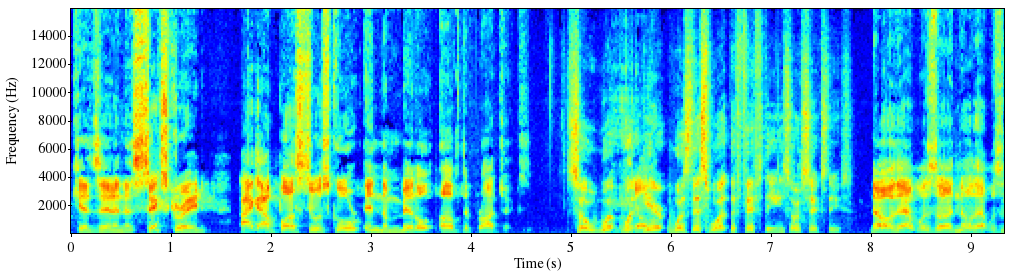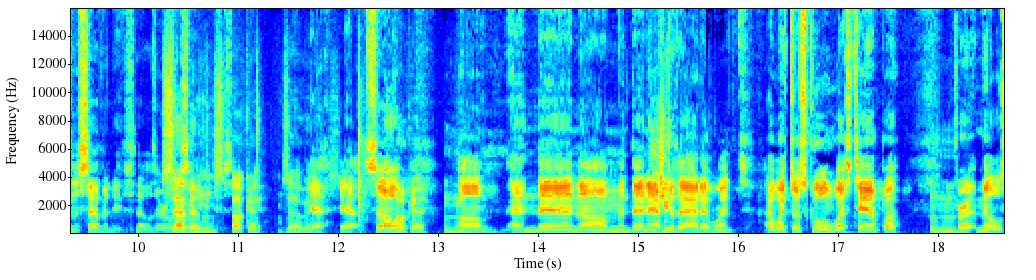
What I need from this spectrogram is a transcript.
kids in. In the sixth grade, I got bused to a school in the middle of the projects. So what what No. year was this? What the fifties or sixties? No, that was uh, no, that was in the seventies. That was early Seventies. seventies. Okay, seventies. Yeah, yeah. So, Okay. mhm, um, and then um, and then Did after you- that, I went I went to a school in West Tampa mhm. for middle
